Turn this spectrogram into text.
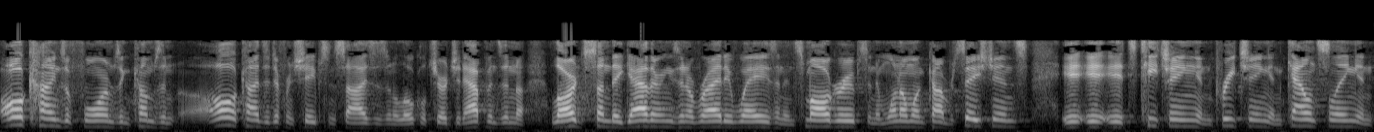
all kinds of forms and comes in all kinds of different shapes and sizes in a local church. It happens in uh, large Sunday gatherings in a variety of ways, and in small groups, and in one-on-one conversations. It, it, it's teaching and preaching and counseling and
